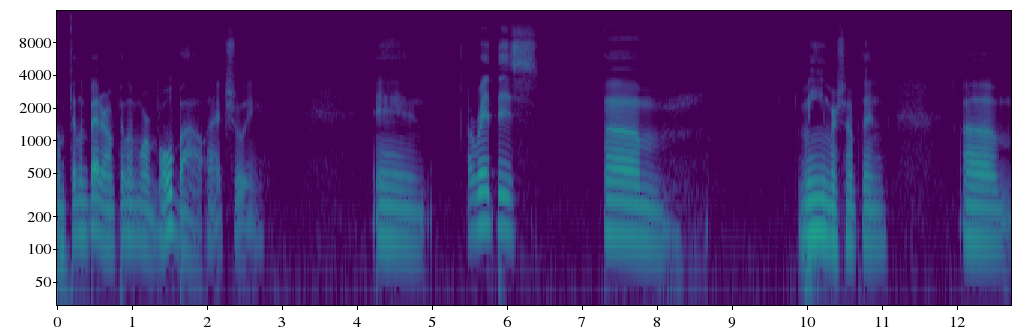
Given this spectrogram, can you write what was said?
I'm feeling better. I'm feeling more mobile actually. And I read this um meme or something um,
